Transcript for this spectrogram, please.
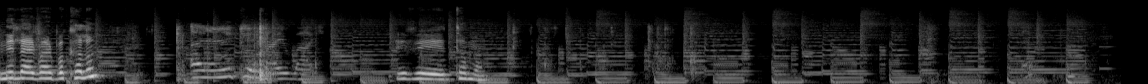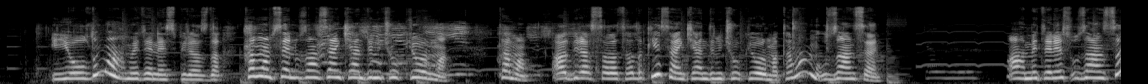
Neler var bakalım? Evet tamam. İyi oldu mu Ahmet Enes biraz da? Tamam sen uzan sen kendini çok yorma. Tamam al biraz salatalık ye sen kendini çok yorma tamam mı? Uzan sen. Ahmet Enes uzansın.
